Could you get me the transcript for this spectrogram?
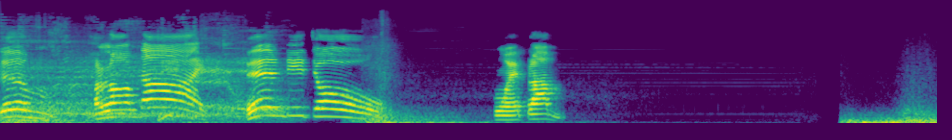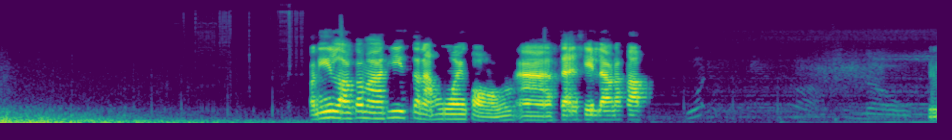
เริ่มประลองได้ เอ็นดีโจมวยปล้ำตอนนี้เราก็มาที่สนามมวยของอ่าแซนเชสแล้วนะครับ อื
